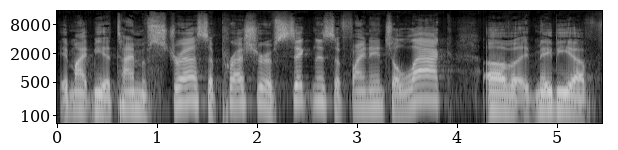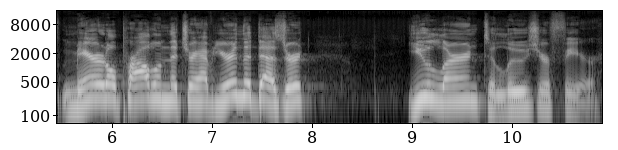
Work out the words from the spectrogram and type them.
it might be a time of stress, a pressure, of sickness, of financial lack, of maybe a marital problem that you're having, you're in the desert, you learn to lose your fear.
